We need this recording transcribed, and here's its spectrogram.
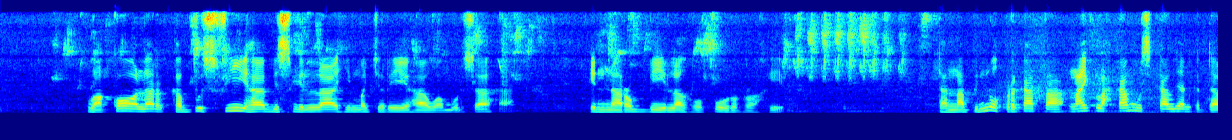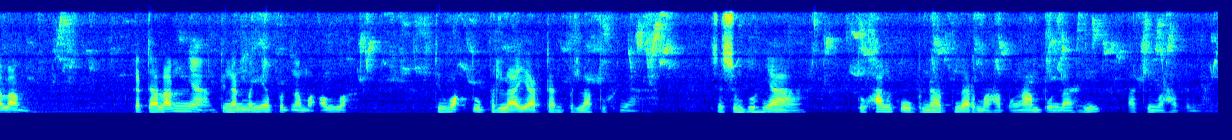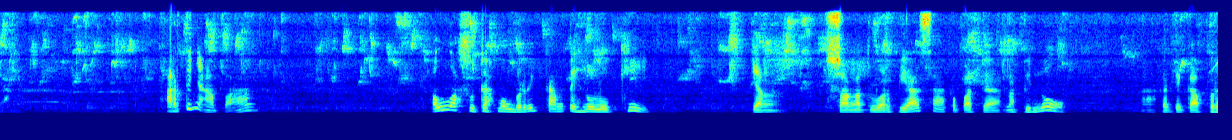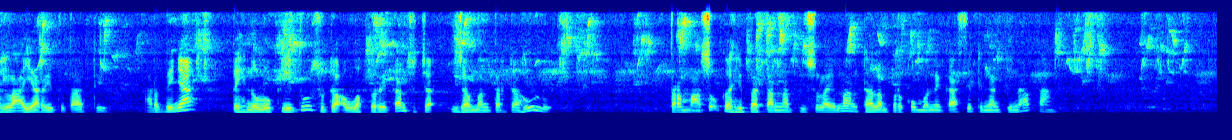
wa qalar kabus fiha bismillahi majriha wa mursaha. Inna rabbi laghafurur rahim. Dan Nabi Nuh berkata naiklah kamu sekalian ke dalam ke dalamnya dengan menyebut nama Allah di waktu berlayar dan berlabuhnya. Sesungguhnya Tuhanku benar-benar maha pengampun lagi lagi maha penyayang artinya apa Allah sudah memberikan teknologi yang sangat luar biasa kepada Nabi Nuh nah, ketika berlayar itu tadi. Artinya teknologi itu sudah Allah berikan sejak zaman terdahulu. Termasuk kehebatan Nabi Sulaiman dalam berkomunikasi dengan binatang.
